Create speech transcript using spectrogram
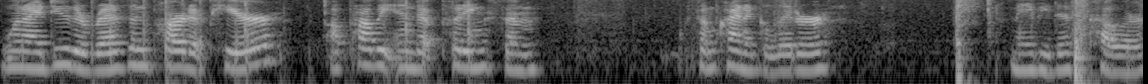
when I do the resin part up here, I'll probably end up putting some some kind of glitter, maybe this color,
